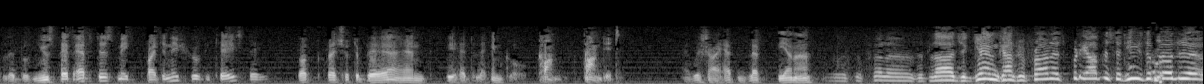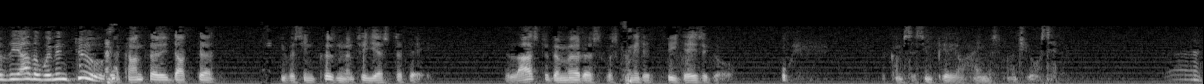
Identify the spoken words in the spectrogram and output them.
The liberal newspaper editors made quite an issue of the case. They brought pressure to bear, and we had to let him go. Confound it. I wish I hadn't left Vienna. Well, if the fellow's at large again, Count Rofrano, it's pretty obvious that he's the murderer of the other women, too. On the contrary, Doctor, he was in prison until yesterday. The last of the murders was committed three days ago. Oh, here comes His Imperial Highness Franz Joseph. Ah,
